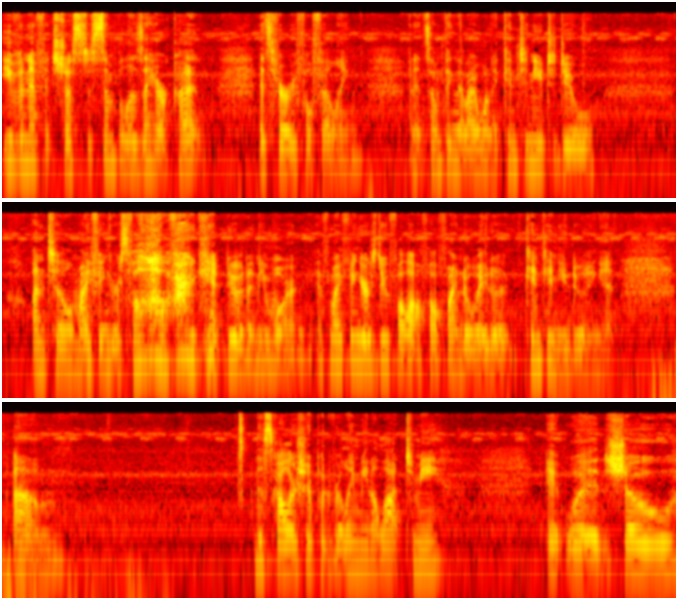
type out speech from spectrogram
even if it's just as simple as a haircut, it's very fulfilling. And it's something that I want to continue to do until my fingers fall off or I can't do it anymore. If my fingers do fall off, I'll find a way to continue doing it. Um, the scholarship would really mean a lot to me. It would show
